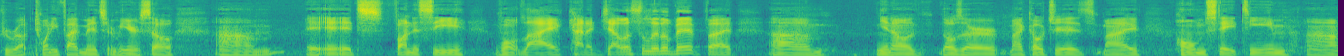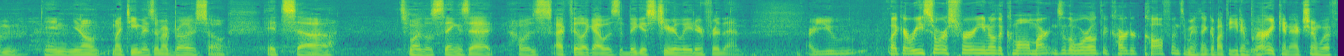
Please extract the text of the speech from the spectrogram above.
grew up 25 minutes from here, so um, it, it's fun to see. Won't lie, kind of jealous a little bit, but um, you know, those are my coaches, my home state team, um, and you know my teammates are my brothers. So it's uh, it's one of those things that I was. I feel like I was the biggest cheerleader for them. Are you like a resource for you know the Kamal Martins of the world, the Carter Coughlins? I mean, think about the Eden Prairie connection with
